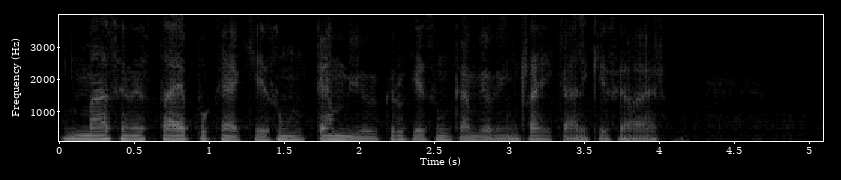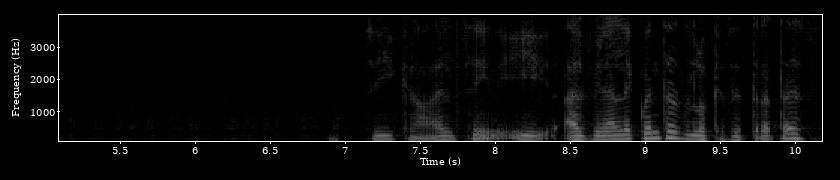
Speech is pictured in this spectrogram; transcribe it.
más en esta época que es un cambio, yo creo que es un cambio bien radical que se va a ver. Sí, cabal, sí. Y al final de cuentas lo que se trata es,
